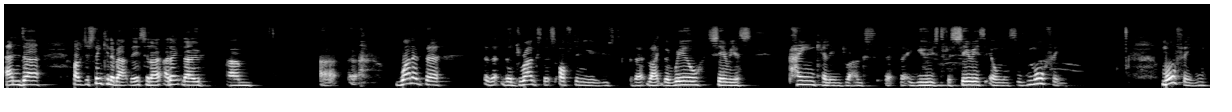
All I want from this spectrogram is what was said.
And uh, I was just thinking about this, and I, I don't know um, uh, one of the, the, the drugs that's often used, that like the real serious pain killing drugs that, that are used for serious illness, is morphine. Morphine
